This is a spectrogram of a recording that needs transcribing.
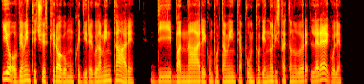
Io ovviamente cercherò comunque di regolamentare di bannare i comportamenti appunto che non rispettano le regole.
